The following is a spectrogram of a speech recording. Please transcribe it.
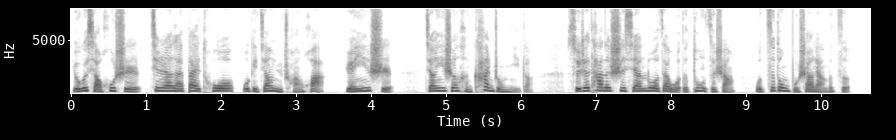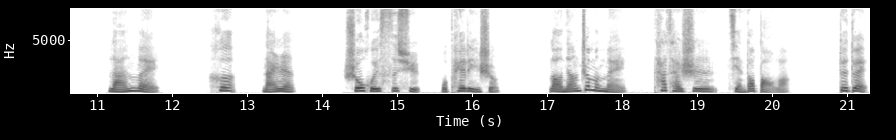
有个小护士竟然来拜托我给江宇传话，原因是。江医生很看重你的，随着他的视线落在我的肚子上，我自动补上两个字：阑尾。呵，男人，收回思绪，我呸了一声。老娘这么美，他才是捡到宝了。对对，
